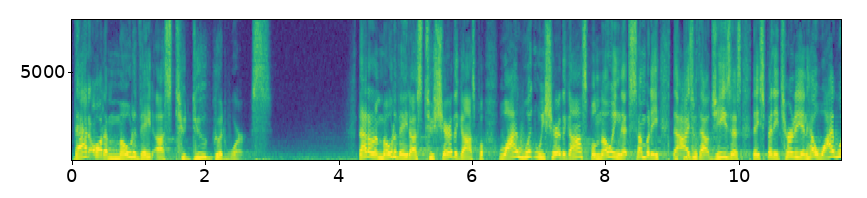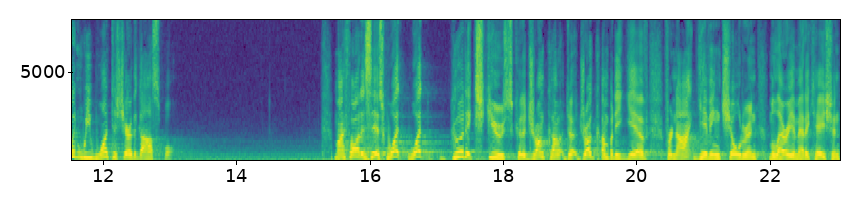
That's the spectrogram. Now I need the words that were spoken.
That ought to motivate us to do good works. That ought to motivate us to share the gospel. Why wouldn't we share the gospel knowing that somebody dies without Jesus, they spend eternity in hell? Why wouldn't we want to share the gospel? My thought is this what, what good excuse could a drug, drug company give for not giving children malaria medication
